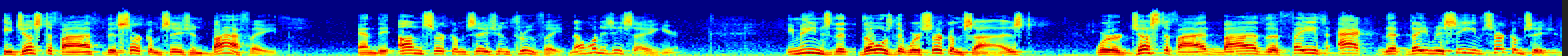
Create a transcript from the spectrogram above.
He justifieth the circumcision by faith and the uncircumcision through faith. Now, what is he saying here? He means that those that were circumcised were justified by the faith act that they received circumcision.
